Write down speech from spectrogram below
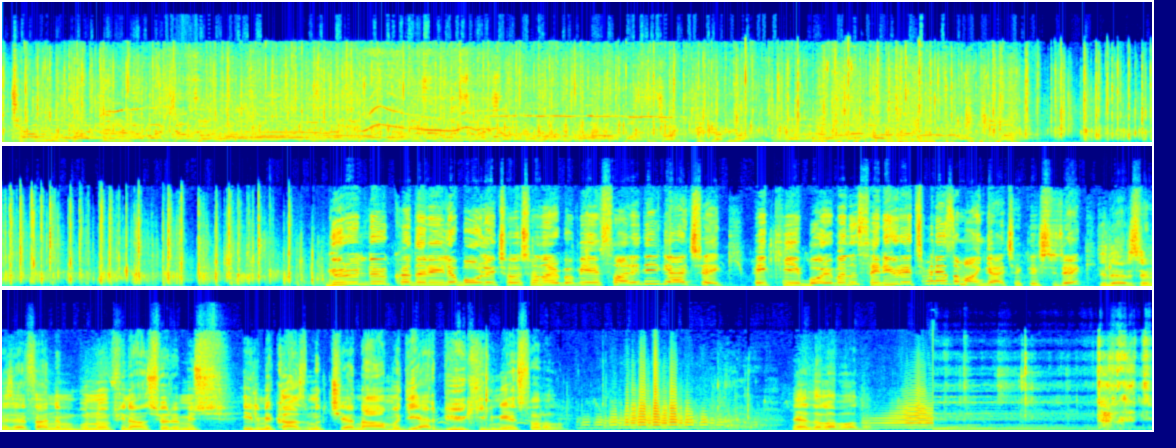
Duman çıkıyor. Nasıl çalışıyor görüyor musun? Görüldüğü kadarıyla borla çalışan araba bir efsane değil gerçek. Peki bu arabanın seri üretimi ne zaman gerçekleşecek? Dilerseniz efendim bunu finansörümüz Hilmi Kazmıkçı'ya, namı diğer Büyük Hilmi'ye soralım. Nerede la bu adam? Tarkat.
